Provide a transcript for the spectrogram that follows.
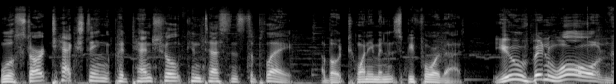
We'll start texting potential contestants to play about 20 minutes before that. You've been warned.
